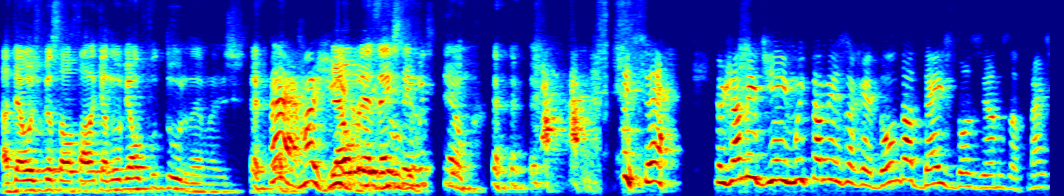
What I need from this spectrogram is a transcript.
Até hoje o pessoal fala que a nuvem é o futuro, né? Mas. É, imagina. é o presente tem muito tempo. pois é. Eu já mediei muita mesa redonda há 10, 12 anos atrás,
